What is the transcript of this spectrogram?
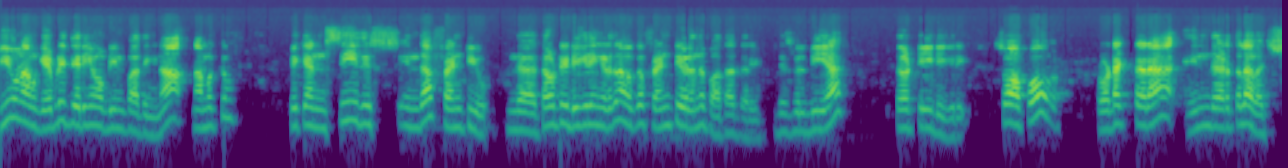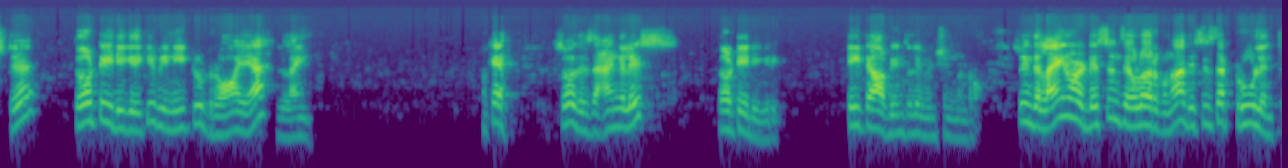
வியூ நமக்கு எப்படி தெரியும் அப்படின்னு பாத்தீங்கன்னா நமக்கு we can see this in the front view இந்த தேர்ட்டி டிகிரிங்கிறது நமக்கு ஃப்ரண்ட் வியூல இருந்து பார்த்தா தெரியும். This will be a thirty degree so அப்போ ப்ரொடக்டரை இந்த இடத்துல வச்சுட்டு தேர்ட்டி டிகிரிக்கு we need to draw a line okay so this angle is thirty degree theta அப்படின்னு சொல்லி மென்ஷன் பண்றோம். ஸோ இந்த லைனோட டிஸ்டன்ஸ் எவ்வளோ இருக்கும்னா this is the true length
